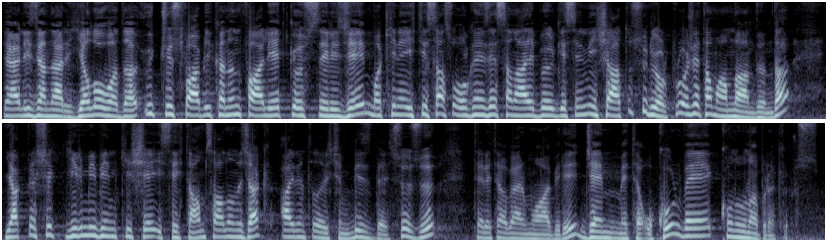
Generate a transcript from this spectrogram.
Değerli izleyenler, Yalova'da 300 fabrikanın faaliyet göstereceği makine ihtisas organize sanayi bölgesinin inşaatı sürüyor. Proje tamamlandığında yaklaşık 20 bin kişiye istihdam sağlanacak. Ayrıntılar için biz de sözü TRT Haber muhabiri Cem Mete Okur ve konuğuna bırakıyoruz.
